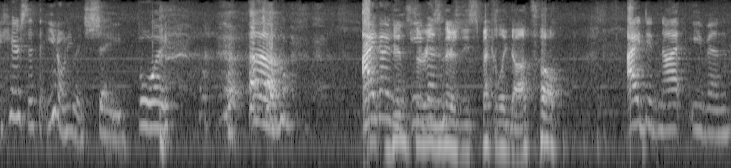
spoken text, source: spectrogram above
here's the thing: you don't even shave, boy. um, I don't Hence the reason there's these speckly dots all. I did not even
